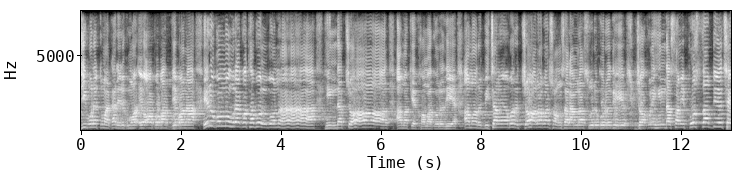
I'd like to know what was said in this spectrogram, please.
জীবনে তোমাকে আর এরকম অপবাদ দেব না। এরকম নোংরা কথা বলব না। হিন্দা, চল, আমাকে ক্ষমা করে দিয়ে আমার বিছানায় আবার চল, আবার সংসার আমরা শুরু করে দিই যখনই হিন্দা স্বামী প্রস্তাব দিয়েছে,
